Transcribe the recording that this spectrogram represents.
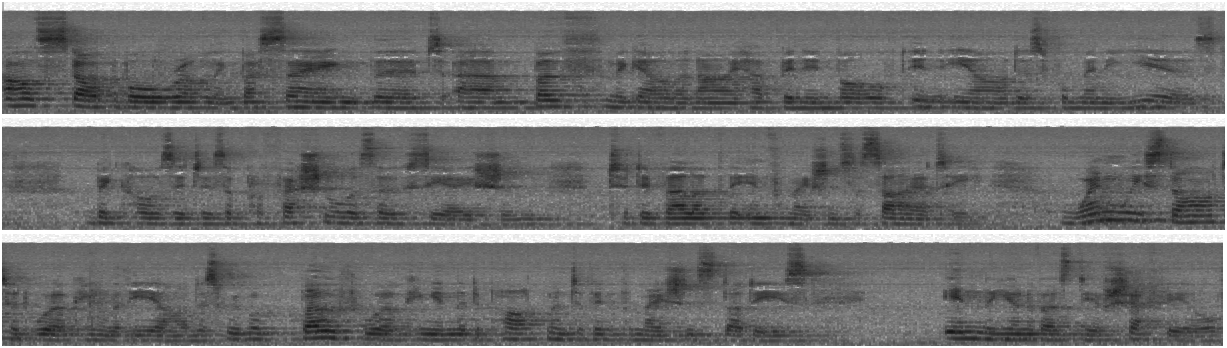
I'll start the ball rolling by saying that um, both Miguel and I have been involved in IADIS for many years because it is a professional association to develop the information society. When we started working with IADIS, we were both working in the Department of Information Studies in the University of Sheffield.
